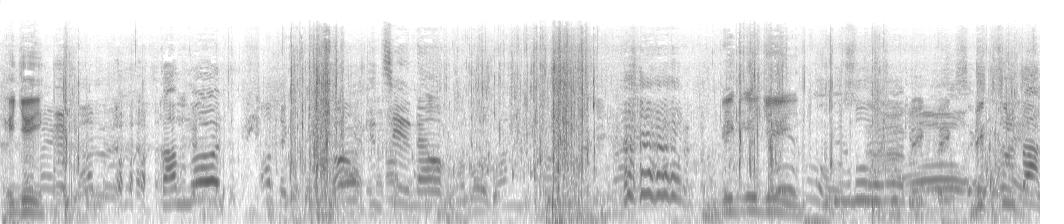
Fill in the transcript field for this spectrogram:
AJ. Come on. Oh, I can see it now. Big AJ. Uh, big, big, Big Sultan.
